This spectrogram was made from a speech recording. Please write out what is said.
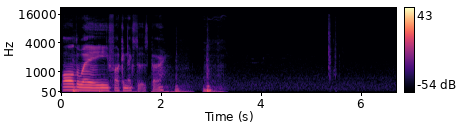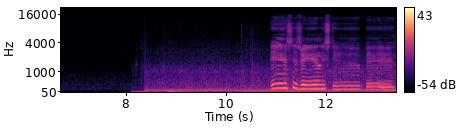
all the way fucking next to his car. This is really stupid.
